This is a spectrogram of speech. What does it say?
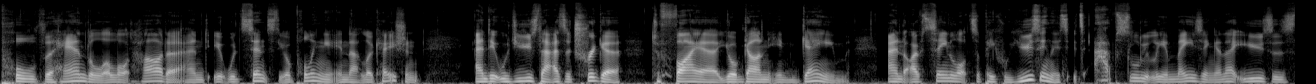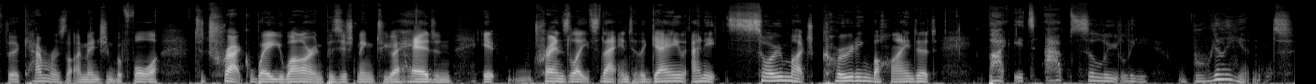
pull the handle a lot harder and it would sense that you're pulling it in that location and it would use that as a trigger to fire your gun in game. And I've seen lots of people using this. It's absolutely amazing. And that uses the cameras that I mentioned before to track where you are and positioning to your head. And it translates that into the game. And it's so much coding behind it. But it's absolutely brilliant.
